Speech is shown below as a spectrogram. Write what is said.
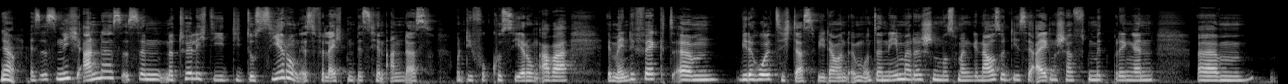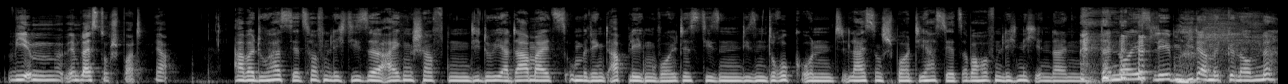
Ja. Es ist nicht anders, es sind natürlich, die, die Dosierung ist vielleicht ein bisschen anders und die Fokussierung, aber im Endeffekt ähm, wiederholt sich das wieder. Und im Unternehmerischen muss man genauso diese Eigenschaften mitbringen ähm, wie im, im Leistungssport, ja. Aber du hast jetzt hoffentlich diese Eigenschaften, die du ja damals unbedingt ablegen wolltest, diesen, diesen Druck und Leistungssport, die hast du jetzt aber hoffentlich nicht in dein, dein neues Leben wieder mitgenommen, ne?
